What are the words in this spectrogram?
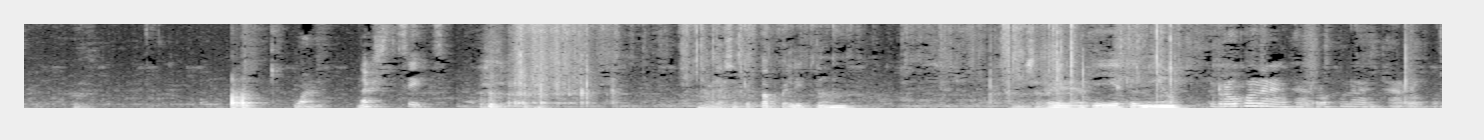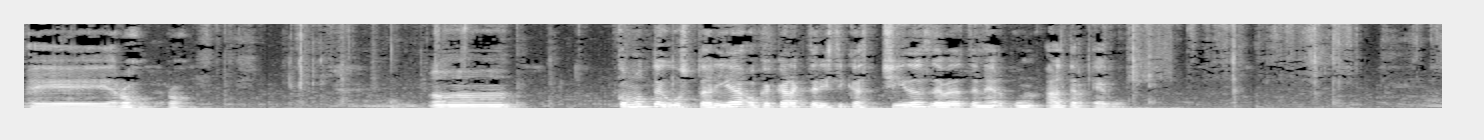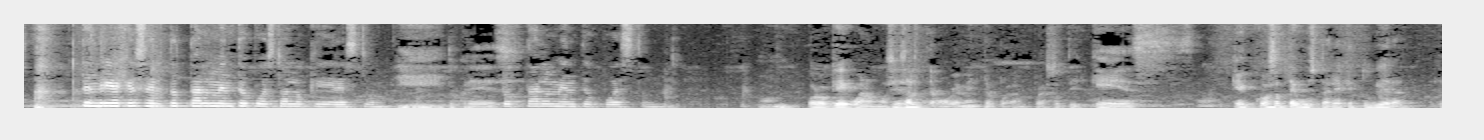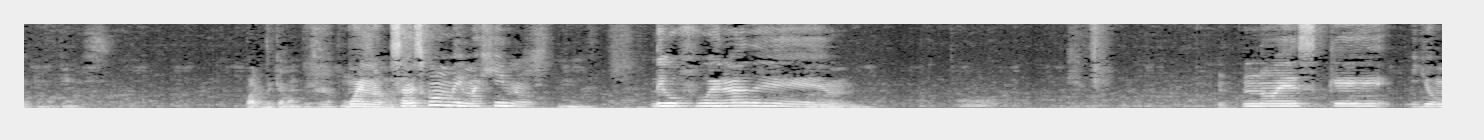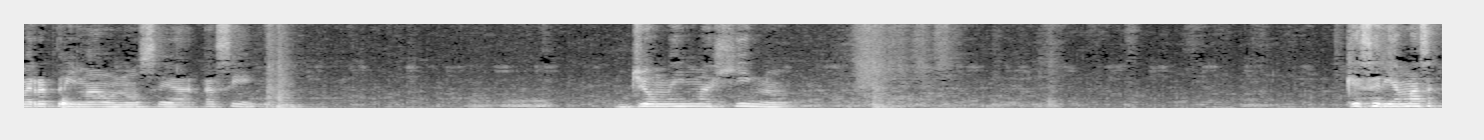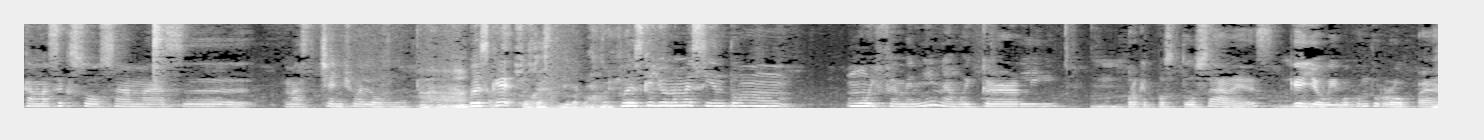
Bueno, next. Sí. Ya saqué papelito. Vamos a ver. Y este es mío. Rojo, naranja, rojo, naranja, rojo. naranja. Eh, rojo, rojo. Ah, ¿Cómo te gustaría o qué características chidas debe de tener un alter ego? Tendría que ser totalmente opuesto a lo que eres tú. ¿Tú crees? Totalmente opuesto. Mm, Pero qué, bueno, si es alter, obviamente opu- opuesto a ti, ¿qué es? ¿Qué cosa te gustaría que tuviera que tú no tienes? Prácticamente. Bueno, ¿sabes cómo me imagino? Mm. Digo, fuera de... No es que yo me reprima o no sea así. Yo me imagino que sería más acá, más sexosa, más... eh, más chenchualona. Ajá. Pues que, Sugestiva, como pues que yo no me siento muy femenina, muy girly. Mm. Porque pues tú sabes que yo vivo con tu ropa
